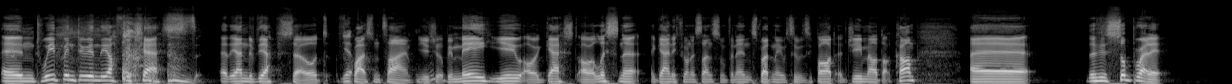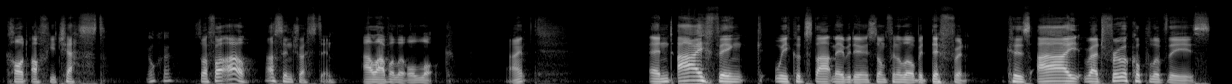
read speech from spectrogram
and we've been doing the off the chest at the end of the episode for Yep. quite some time. Usually it'll be me, you, or a guest, or a listener. Again, if you want to send something in, spreadnegativitypod at gmail.com. Uh, there's a subreddit called Off Your Chest. Okay. So I thought, oh, that's interesting. I'll have a little look. Right. And I think we could start maybe doing something a little bit different because I read through a couple of these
